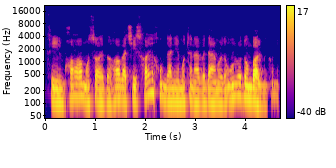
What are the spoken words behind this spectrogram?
فیلم ها، مصاحبه ها و چیزهای خوندنی متنوع در مورد اون رو دنبال می‌کنید.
